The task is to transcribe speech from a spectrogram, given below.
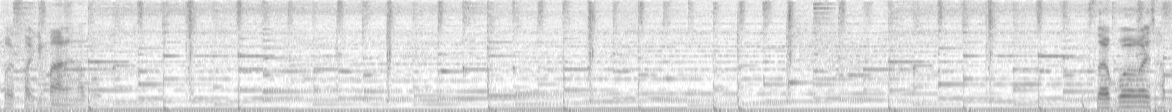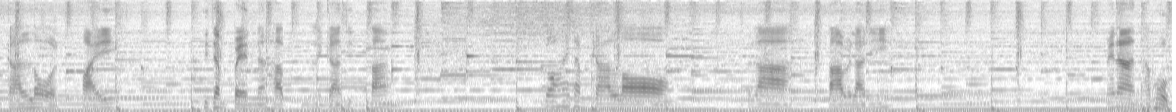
เปิดไฟขึ้นมานะครับผม ซิร์ฟเวอร์ได้ทำการโหลดไฟล์ที่จำเป็นนะครับในการติดตั้ง ก็ให้ทำการรอเวลาตามเวลานี้ ไม่นานครับผม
